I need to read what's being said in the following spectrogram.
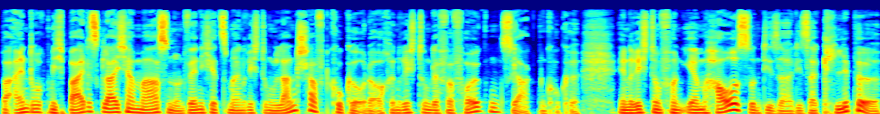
beeindruckt mich beides gleichermaßen. Und wenn ich jetzt mal in Richtung Landschaft gucke oder auch in Richtung der Verfolgungsjagden gucke, in Richtung von ihrem Haus und dieser, dieser Klippe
